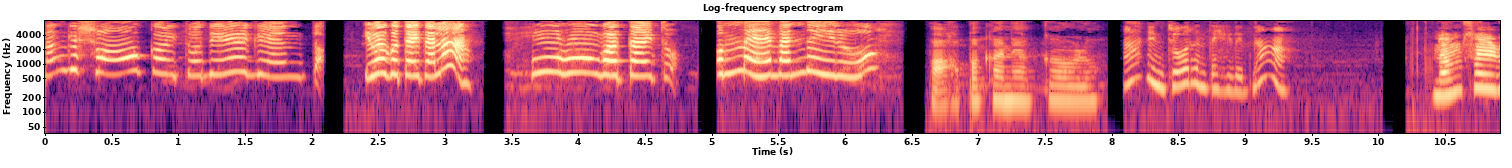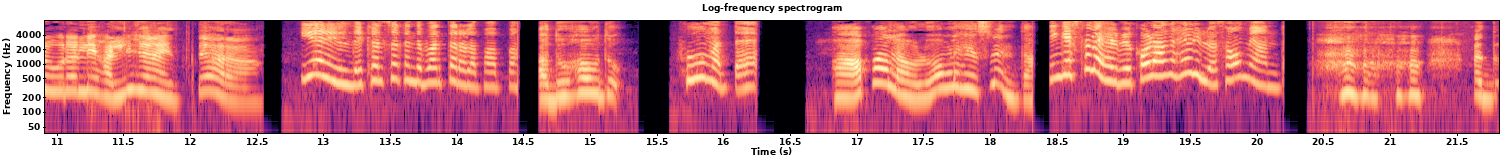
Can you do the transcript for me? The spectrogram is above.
ನಂಗೆ ಶಾಕ್ ಆಯ್ತು ಅದ್ ಹೇಗೆ ಅಂತ. ಇವಾಗ ಗೊತ್ತಾಯ್ತಲ್ಲ? ಹ್ಞೂ ಹ್ಞೂ ಗೊತ್ತಾಯ್ತು. ಒಮ್ಮೆ ನನ್ನ ಇರು. ಪಾಪ ಕಣೆ ಅಕ್ಕ ಅವಳು. ನಾನ್ ನಿನ್ ಜೋರ್ ಅಂತ ಹೇಳಿದ್ನಾ? ನಮ್ ಸೈಡ್ ಊರಲ್ಲಿ ಹಳ್ಳಿ ಜನ ಇದ್ದಾರಾ? ಏನಿಲ್ಲದೆ ಕೆಲ್ಸಕ್ಕಂತ ಬರ್ತಾರಲ್ಲ ಪಾಪ. ಅದು ಹೌದು. ಹೂ ಮತ್ತೆ. ಪಾಪ ಅಲ್ಲ ಅವಳು ಅವಳ ಹೆಸರೆಂತ ನಿಂಗೆ ಹೆಸರು ಹೇಳ್ಬೇಕು? ಅವಳು ಆಗ ಹೇಳಿಲ್ಲ ಸೌಮ್ಯ ಅಂತ? ಅದು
